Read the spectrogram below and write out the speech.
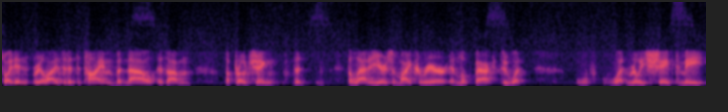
So I didn't realize it at the time, but now as I'm approaching the the latter years of my career and look back to what what really shaped me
